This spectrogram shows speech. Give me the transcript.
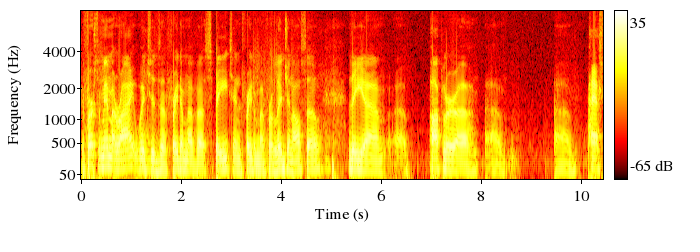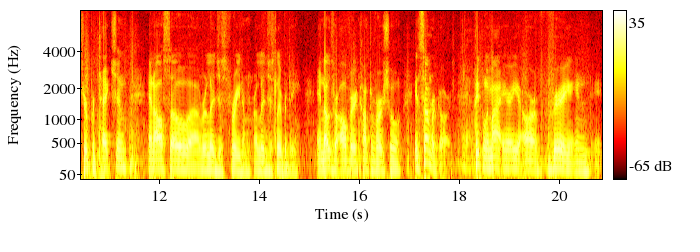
the First Amendment right, which is the freedom of uh, speech and freedom of religion, also the um, popular pastor protection, and also religious freedom, religious liberty and those are all very controversial in some regards. Yeah. People in my area are very in,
